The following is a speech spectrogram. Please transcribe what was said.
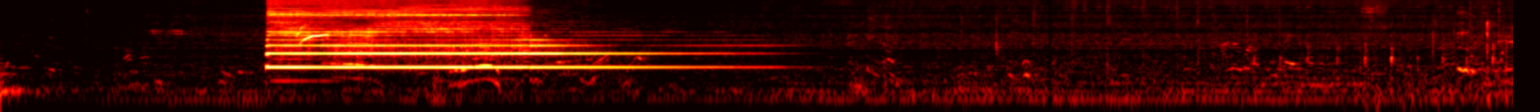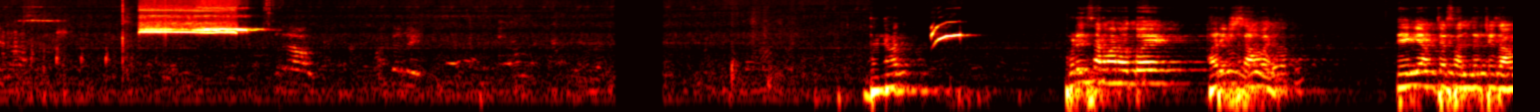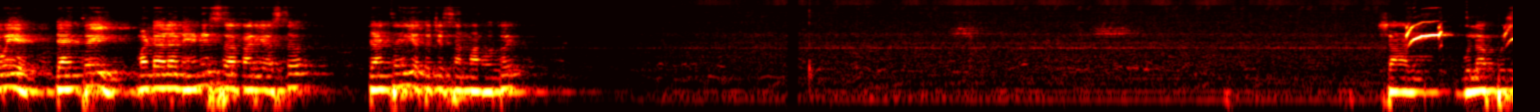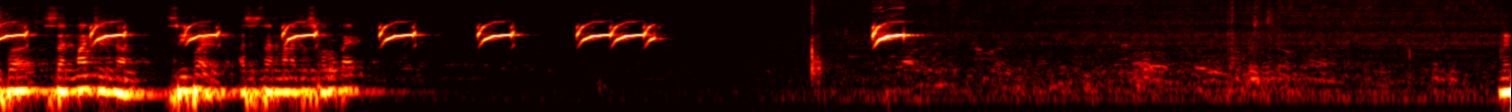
धन्यवाद पुढील सन्मान होतोय हरीश सावंत. तेही आमच्या सालदूरचे जावई आहेत. त्यांचंही मंडळाला नेहमीच सहकार्य असतं. त्यांचाही यथोचित सन्मान होतोय. शाल गुलाब पुष्प सन्मान चिन्ह श्रीफळ असं सन्मानाचं स्वरूप आहे.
